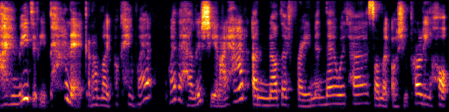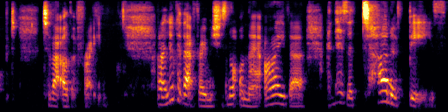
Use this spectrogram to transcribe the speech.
I immediately panic and I'm like, okay, where where the hell is she? And I had another frame in there with her, so I'm like, oh, she probably hopped to that other frame. And I look at that frame and she's not on there either. And there's a ton of bees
